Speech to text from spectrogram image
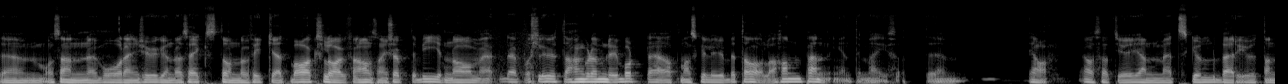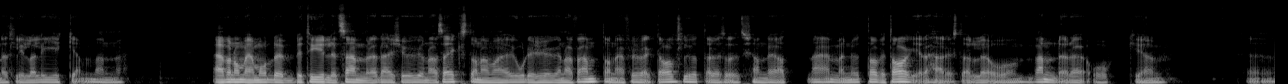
Ehm, och sen våren 2016 då fick jag ett bakslag för han som köpte bilen av mig. Där på slutet, han glömde ju bort det här att man skulle ju betala handpenningen till mig. Så att, ehm, ja, jag satt ju igen med ett skuldberg utan dess lilla like. Men även om jag mådde betydligt sämre där 2016 än vad jag gjorde 2015 när jag försökte avsluta det så kände jag att nej men nu tar vi tag i det här istället och vänder det och eh, eh,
